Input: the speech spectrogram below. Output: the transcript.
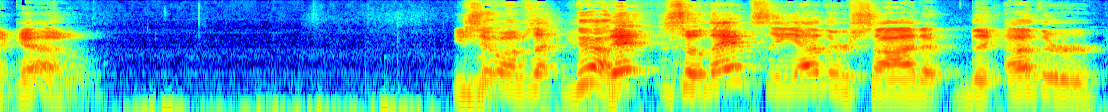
to go. You see But- what I'm saying? yeah. That, so that's the other side of the other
